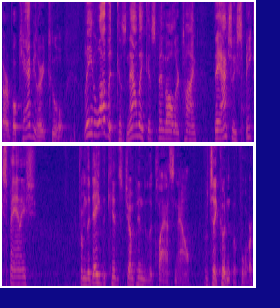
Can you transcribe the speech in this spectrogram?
our vocabulary tool, they love it because now they can spend all their time. They actually speak Spanish from the day the kids jump into the class now, which they couldn't before.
